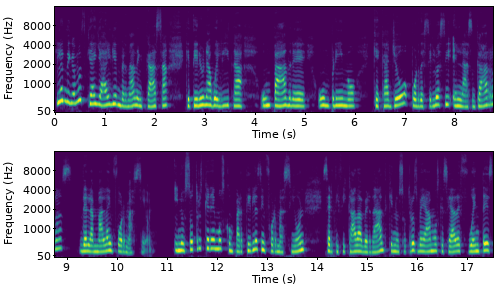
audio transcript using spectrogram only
Y digamos que hay alguien, ¿verdad?, en casa que tiene una abuelita, un padre, un primo, que cayó, por decirlo así, en las garras de la mala información. Y nosotros queremos compartirles información certificada, ¿verdad? Que nosotros veamos que sea de fuentes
